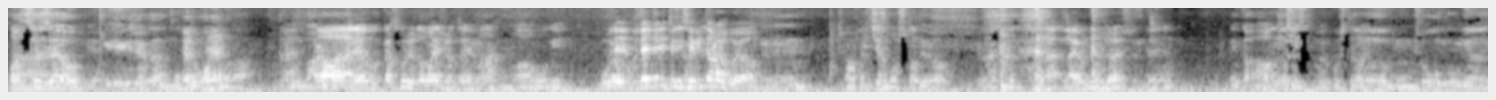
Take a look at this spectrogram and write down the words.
어서 오세요. 얘기 좀 해보자. 목 너무 아프다. 오늘 말을 아 못 아니야 아까 소리 너무 많이 질렀더니만. 아 목이. 무대 무대들이 되게 재밌더라고요. 음. 아, 빛이 멋있던데요? 라, 라이브를 너무 잘하시던데. 그러니까, 아, 빛이 보시더라고요. 너무 음. 좋은 공연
